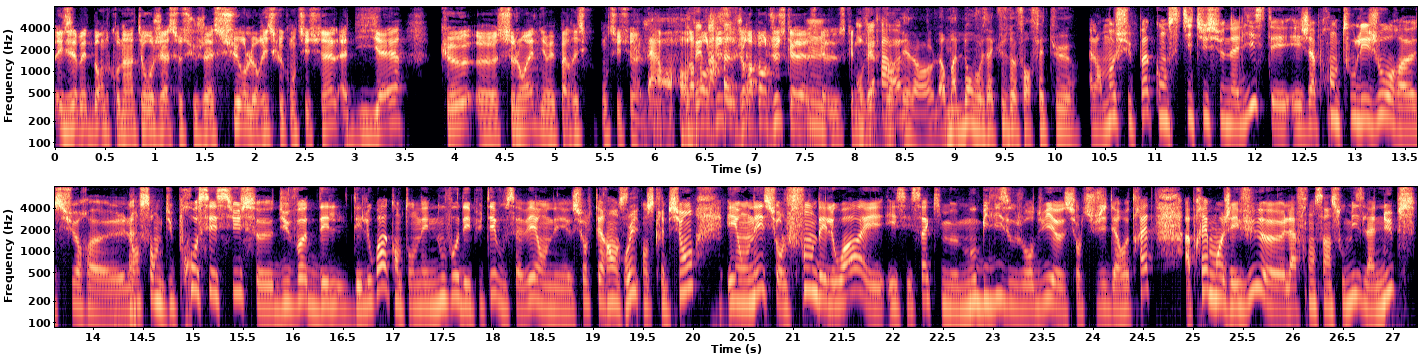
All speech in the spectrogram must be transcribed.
Elisabeth Borne, qu'on a interrogée à ce sujet sur le risque constitutionnel, a dit hier que euh, selon elle, il n'y avait pas de risque constitutionnel. Ben, je, rapporte juste, je, rapporte juste, ce qu'elle On verra. Alors, maintenant, on vous accuse de forfaiture. Alors moi, je suis pas constitutionnaliste et, j'apprends tous les jours euh, sur euh, l'ensemble du processus du vote des, lois. Quand on est nouveau député, vous savez, on est sur le terrain en circonscription et on est sur le fond des lois et, et c'est ça qui me mobilise aujourd'hui sur le sujet des retraites. Après, moi, j'ai vu la France insoumise, la NUPS,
